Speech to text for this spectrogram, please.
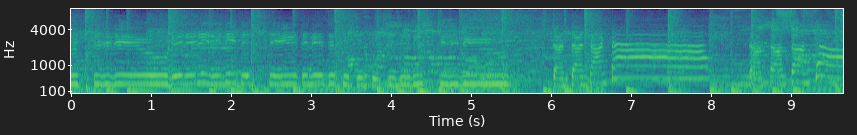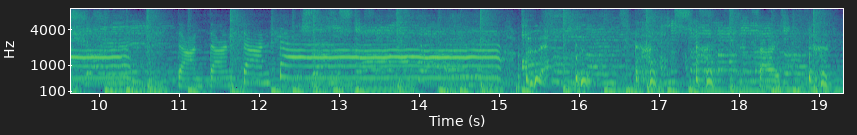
Dun dun dun dun. Dun dun Sorry.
